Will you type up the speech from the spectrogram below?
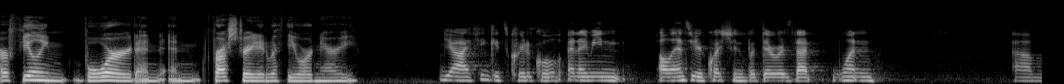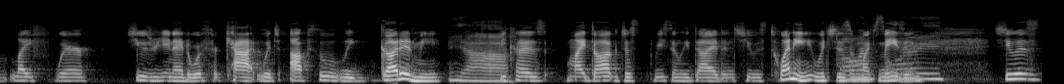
or feeling bored and and frustrated with the ordinary? Yeah, I think it's critical. And I mean, I'll answer your question, but there was that one um, life where she was reunited with her cat, which absolutely gutted me. Yeah. Because my dog just recently died and she was 20, which is oh, amazing. She was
